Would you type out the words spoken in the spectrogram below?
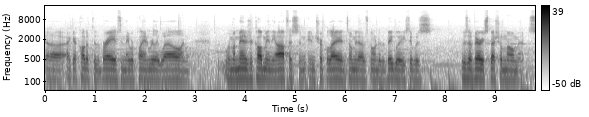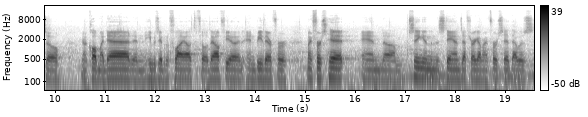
Uh, I got called up to the Braves and they were playing really well. And when my manager called me in the office in, in AAA and told me that I was going to the big leagues, it was, it was a very special moment. So, you know, I called my dad and he was able to fly out to Philadelphia and, and be there for my first hit and um, seeing him in the stands after I got my first hit, that was,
